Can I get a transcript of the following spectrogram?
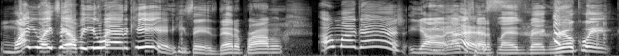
Why you ain't tell me you had a kid? He said, Is that a problem? Oh my gosh. Y'all, I just had a flashback real quick.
